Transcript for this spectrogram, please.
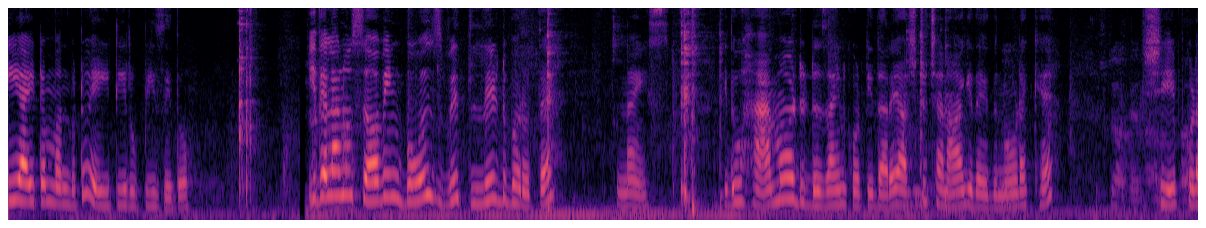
ಈ ಐಟಮ್ ಬಂದ್ಬಿಟ್ಟು ಏಯ್ಟಿ ರುಪೀಸ್ ಇದು. ಇದೆಲ್ಲಾನು ಸರ್ವಿಂಗ್ ಬೌಲ್ಸ್ ವಿತ್ ಲಿಡ್ ಬರುತ್ತೆ. ನೈಸ್ ಇದು ಹ್ಯಾಮರ್ಡ್ ಡಿಸೈನ್ ಕೊಟ್ಟಿದ್ದಾರೆ. ಅಷ್ಟು ಚೆನ್ನಾಗಿದೆ ಇದು ನೋಡೋಕ್ಕೆ. ಶೇಪ್ ಕೂಡ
